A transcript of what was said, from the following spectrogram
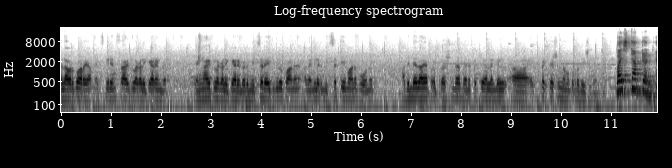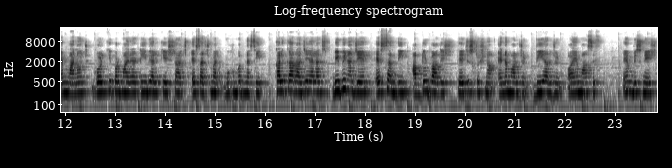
എല്ലാവർക്കും അറിയാം എക്സ്പീരിയൻസ്ഡ് ആയിട്ടുള്ള കളിക്കാരുണ്ട് യങ് ആയിട്ടുള്ള കളിക്കാരുണ്ട്. ഒരു മിക്സഡ് ഏജ് ഗ്രൂപ്പാണ് അല്ലെങ്കിൽ ഒരു മിക്സഡ് ടീമാണ് പോകുന്നത്. അതിന്റേതായ പ്രിപ്പറേഷന്റെ ബെനിഫിറ്റ് അല്ലെങ്കിൽ എക്സ്പെക്ടേഷൻ നമുക്ക് പ്രതീക്ഷിക്കാം. Vice captain M Manoj goal കീപ്പർമാരായ T V Alkesh Raj S Ajmal Muhammad Naseeb കളിക്കാർ Ajay Alex Bibin Ajayan S Sandeep Abdul Badish Tejas Krishna N M Arjun V Arjun O M Asif M Visnesh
